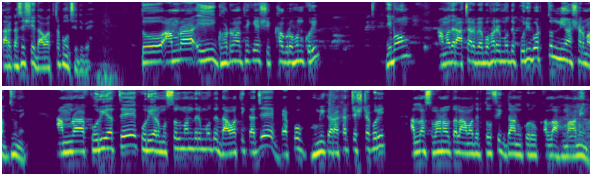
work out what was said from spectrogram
তার কাছে সেই দাওয়াতটা পৌঁছে দিবে। তো আমরা এই ঘটনা থেকে শিক্ষা গ্রহণ করি এবং আমাদের আচার ব্যবহারের মধ্যে পরিবর্তন নিয়ে আসার মাধ্যমে আমরা কোরিয়াতে, কোরিয়ার মুসলমানদের মধ্যে দাওয়াতি কাজে ব্যাপক ভূমিকা রাখার চেষ্টা করি। আল্লাহ সুবাহতালা আমাদের তৌফিক দান করুক। আল্লাহ আমিন।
